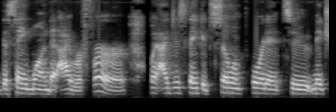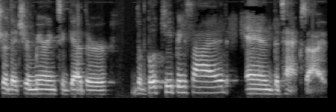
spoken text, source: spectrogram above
the same one that I refer, but I just think it's so important to make sure that you're marrying together the bookkeeping side and the tax side.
